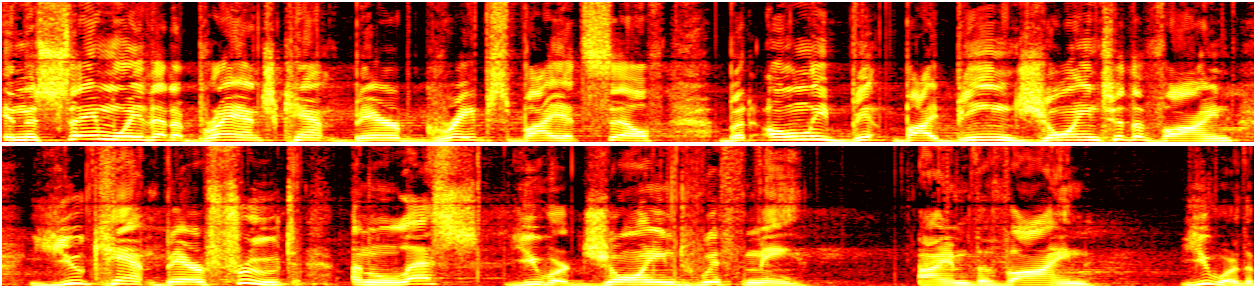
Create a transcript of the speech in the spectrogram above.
In the same way that a branch can't bear grapes by itself, but only by being joined to the vine, you can't bear fruit unless you are joined with me. I am the vine, you are the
